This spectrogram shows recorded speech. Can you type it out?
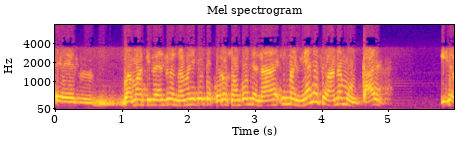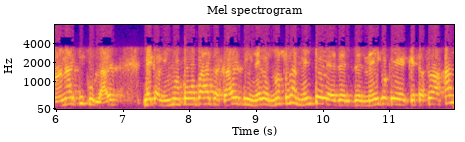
eh, vamos a decir, dentro de normas y protocolos, son condenadas y mañana se van a montar y se van a articular mecanismos como para sacar el dinero, no solamente del médico que, que está trabajando,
